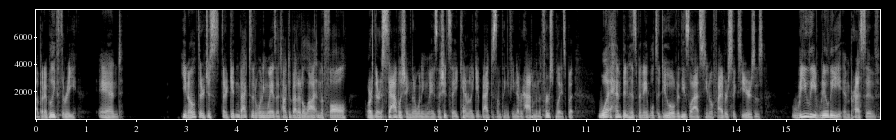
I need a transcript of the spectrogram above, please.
uh, but I believe three. And you know, they're just they're getting back to their winning ways. I talked about it a lot in the fall, or they're establishing their winning ways. I should say you can't really get back to something if you never had them in the first place. But what Hempen has been able to do over these last, you know, five or six years is really, really impressive.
